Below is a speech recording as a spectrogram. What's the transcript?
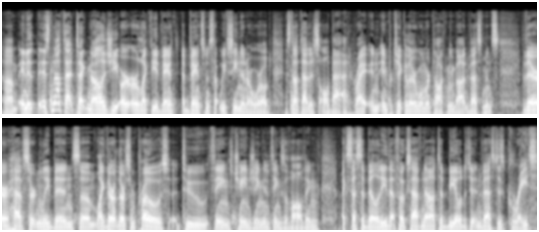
Um, and it, it's not that technology or, or like the advan- advancements that we've seen in our world, it's not that it's all bad, right? In, in particular, when we're talking about investments, there have certainly been some, like, there, are- there are some pros to things changing and things evolving. Accessibility that folks have now to be able to invest is great.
